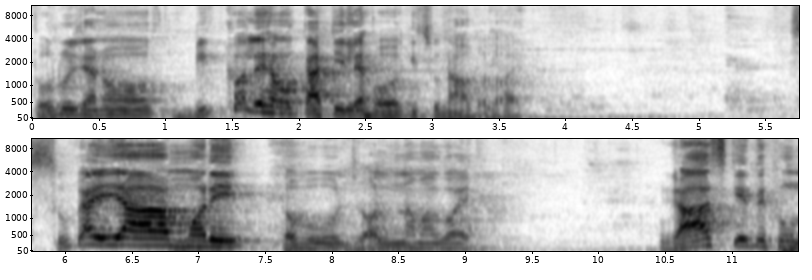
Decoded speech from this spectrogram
তরু যেন বৃক্ষলে হোক কাটিলে হোক কিছু না বল হয় শুকাইয়া মরে, তবু জল নামা গয়। গাছকে দেখুন,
